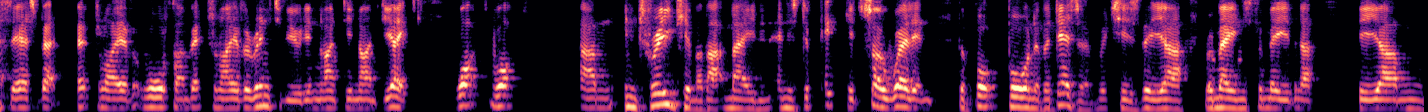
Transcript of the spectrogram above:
SAS vet, veteran I ever, wartime veteran I ever interviewed in 1998. What, what um, intrigued him about Mayne and, and, is depicted so well in the book Born of a Desert, which is the, uh, remains for me the, the um,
